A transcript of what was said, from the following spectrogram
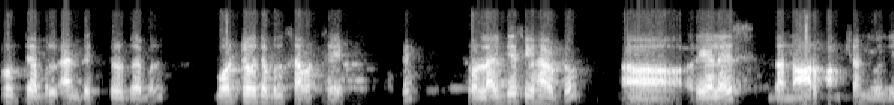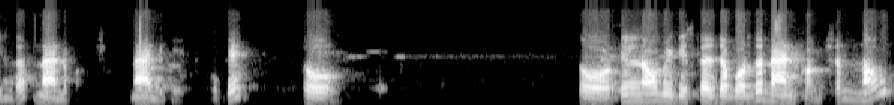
truth table and this truth table both truth tables have same okay? So like this you have to uh, realize the NOR function using the NAND function NAND gate okay? So so till now we discussed about the NAND function. Now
